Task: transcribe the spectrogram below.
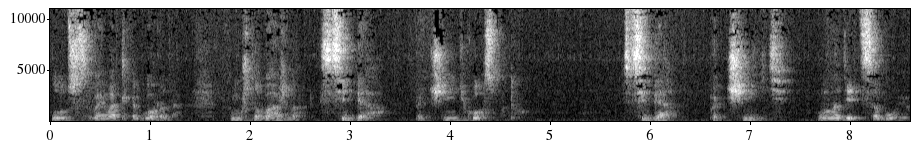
лучше завоевателя города. Потому что важно себя подчинить Господу. Себя подчинить, владеть собою.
